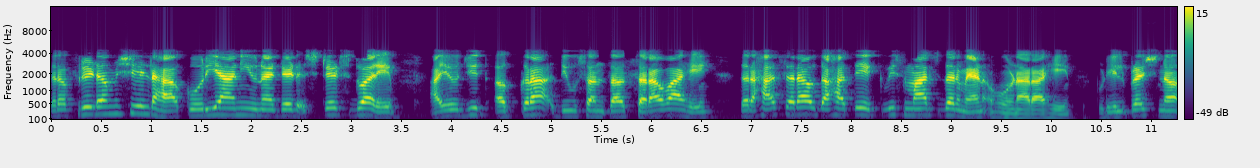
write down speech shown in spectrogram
तर फ्रीडम शिल्ड हा कोरिया आणि युनायटेड स्टेट्सद्वारे आयोजित अकरा दिवसांचा सराव आहे. तर हा सराव दहा ते एकवीस मार्च दरम्यान होणार आहे. पुढील प्रश्न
